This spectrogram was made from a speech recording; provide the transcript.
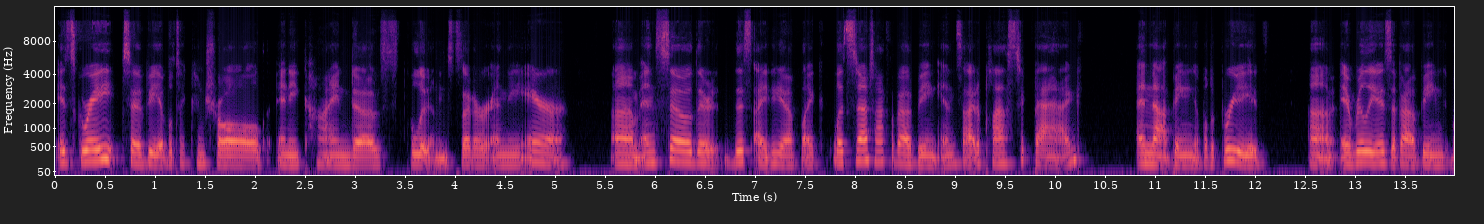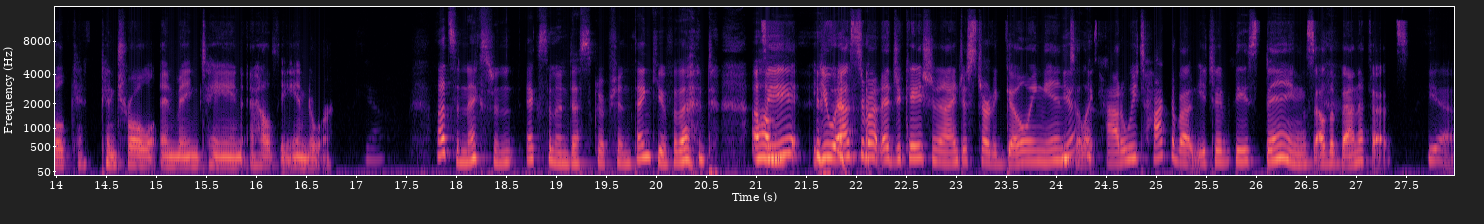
It's great to be able to control any kind of pollutants that are in the air. Um, and so there, this idea of like, let's not talk about being inside a plastic bag and not being able to breathe. Um, it really is about being able to control and maintain a healthy indoor. That's an excellent, excellent description. Thank you for that. Um, See, you asked about education, and I just started going into yeah. like, how do we talk about each of these things, all the benefits? Yeah,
